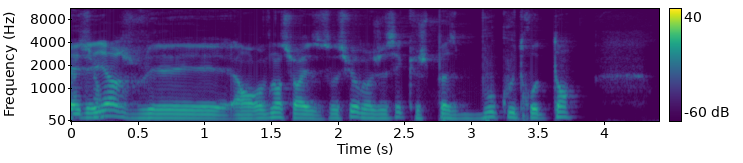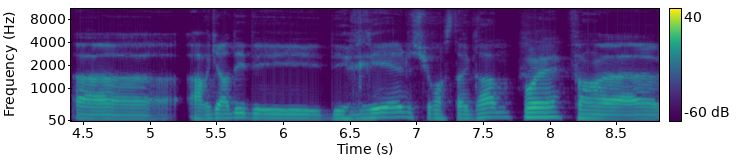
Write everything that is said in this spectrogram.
émotions. D'ailleurs, je voulais, en revenant sur les réseaux sociaux, moi je sais que je passe beaucoup trop de temps à, à regarder des, des réels sur Instagram, ouais, enfin à,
